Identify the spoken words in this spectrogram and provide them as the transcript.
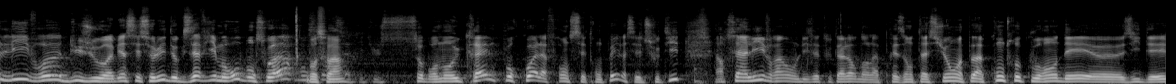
livre du jour, eh bien, c'est celui de Xavier Moreau. Bonsoir. Bonsoir. s'intitule sobrement Ukraine. Pourquoi la France s'est trompée Là, c'est le sous-titre. Alors, c'est un livre, hein, on le disait tout à l'heure dans la présentation, un peu à contre-courant des euh, idées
